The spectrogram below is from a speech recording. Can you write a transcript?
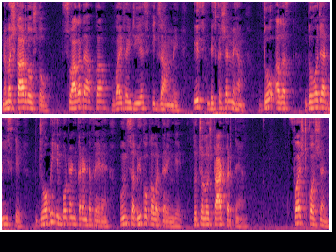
नमस्कार दोस्तों, स्वागत है आपका वाईफाई जीएस एग्ज़ाम में। इस डिस्कशन में हम 2 अगस्त 2020 के जो भी इंपॉर्टेंट करंट अफेयर हैं, उन सभी को कवर करेंगे। तो चलो स्टार्ट करते हैं। फ़र्स्ट क्वेश्चन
